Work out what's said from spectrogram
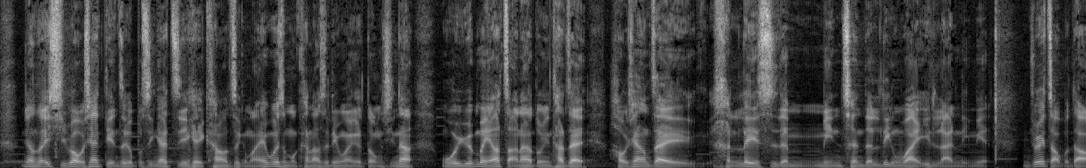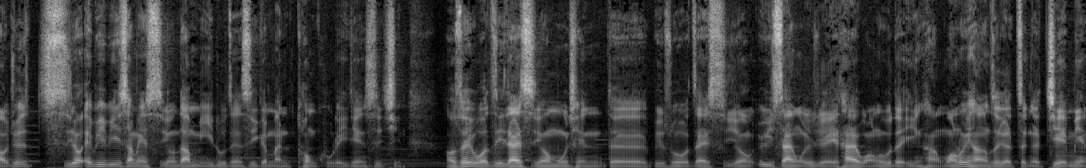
你想说，哎，奇怪，我现在点这个不是应该直接可以看到这个吗？哎，为什么看到是另外一个东西？那我原本要找那个东西，它在好像在很类似的名称的另外一栏里面，你就会找不到。就是使用 A P P 上面使用到迷路，真的是一个蛮痛苦的一件事情。哦，所以我自己在使用目前的，比如说我在使用玉山，我就觉得它在网络的银行，网络银行这个整个界面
